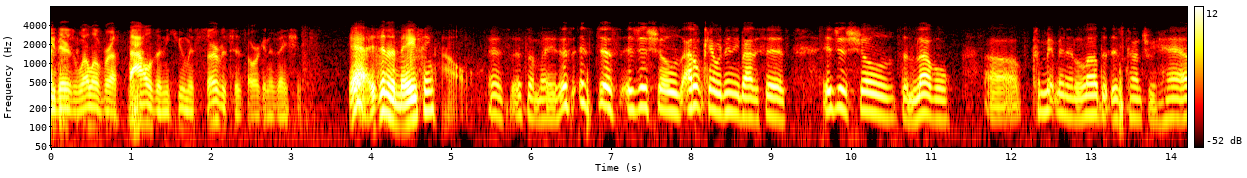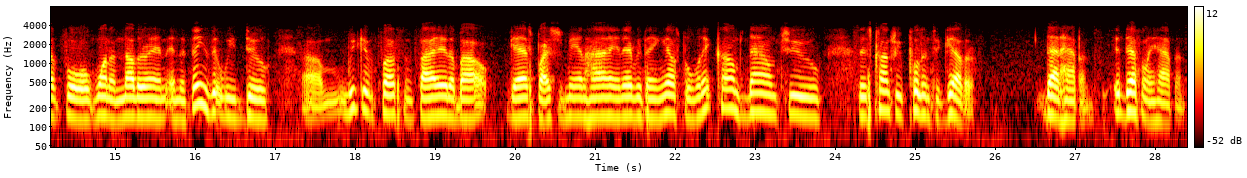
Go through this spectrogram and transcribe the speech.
see there's well over a thousand human services organizations. Yeah, isn't it amazing? Wow. It's it's amazing. It's it's just it just shows. I don't care what anybody says. It just shows the level of commitment and love that this country have for one another and and the things that we do. Um, we can fuss and fight about gas prices being high and everything else, but when it comes down to this country pulling together, that happens. It definitely happens.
